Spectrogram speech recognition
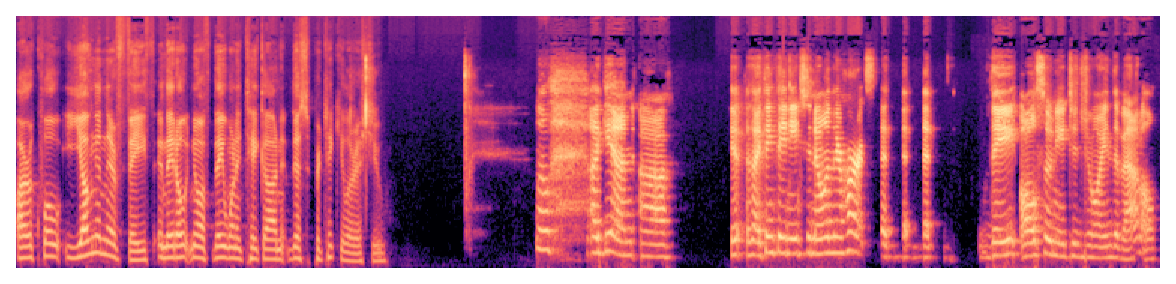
are, quote, young in their faith and they don't know if they want to take on this particular issue? Well, again, uh, it, I think they need to know in their hearts that, that, that they also need to join the battle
